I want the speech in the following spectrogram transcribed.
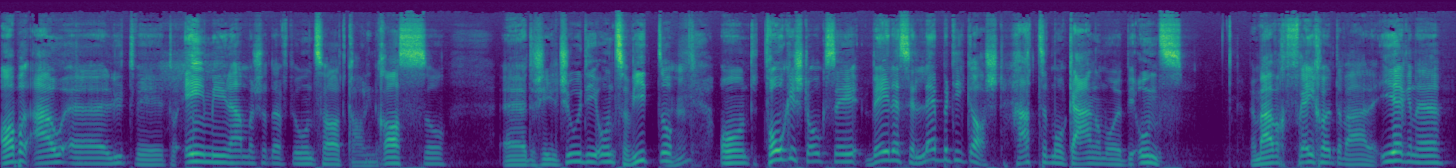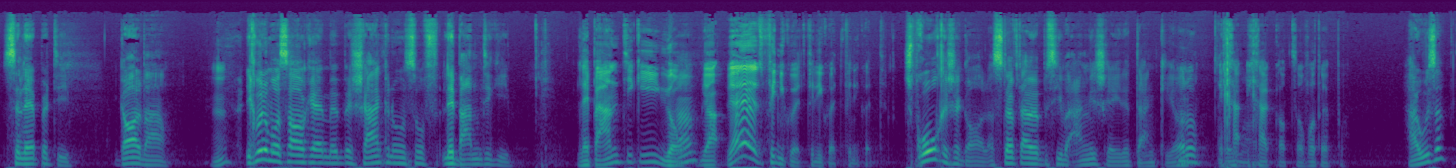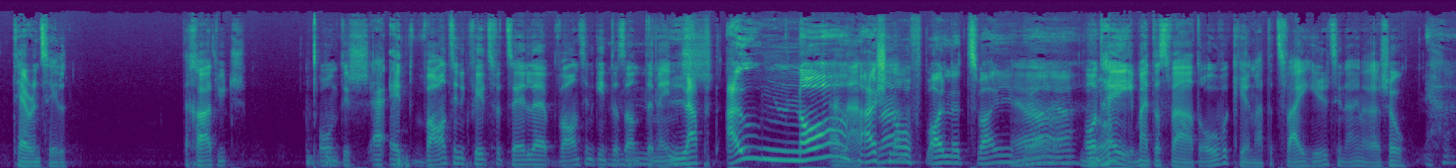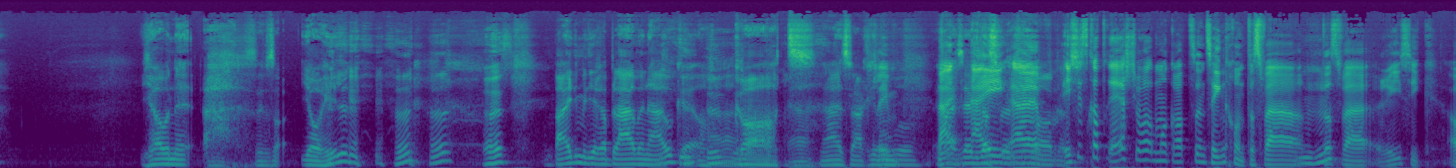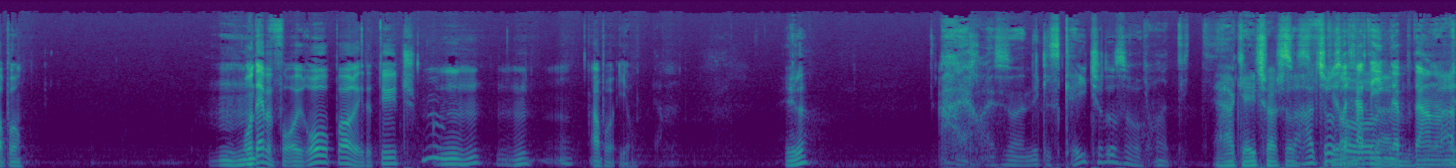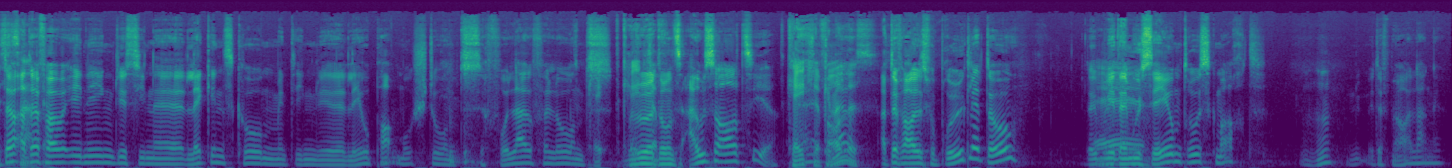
Aber auch äh, Leute wie der Emil haben wir schon bei uns die Caroline Rasso, äh, der Gilles Judy und so weiter. Und die Frage ist gesehen, welchen Celebrity-Gast hätten wir gerne mal bei uns? Wenn wir einfach frei könnten wählen. Irgendeine Celebrity. Egal wer. Ich würde mal sagen, wir beschränken uns auf Lebendige. Lebendige, ja. Ja, ja, ja finde ich gut, finde ich gut, finde ich gut. Die Sprache ist egal. Es dürfte auch jemand sein, der Englisch redet, denke ich, oder? Ich, ich, ich hätte gerade sofort jemanden. Hause? Terence Hill. Der kann auch Deutsch. Und ist, er hat wahnsinnig viel zu erzählen, wahnsinnig interessanter Mensch. Lebt auch noch. Er ist noch. noch auf allen zwei. Ja, Ja. ja. Und hey, ich meine, das wäre der Overkill. Man hat zwei Hills in einer Show. Ja, aber ne. Ach, so, ja, Hill. Hä? Hä? Was? Beide mit ihren blauen Augen. Oh Gott. Nein, das wäre Schlimm. Schlimm. Nein, Ja, nein das äh, ist es gerade der erste, was mir gerade so in den Sinn kommt? Das wäre Mhm. das wär riesig. Aber. Mhm. Und eben von Europa, redet Deutsch. Hm. Aber ja. Hill? Ah, ich weiß so ein Nicolas Cage oder so. Ja, geht schon. schon. Das hat schon Vielleicht so, hat ähm, irgendjemand dann noch Ja, er sagen. darf auch in irgendwie seine Leggings kommen mit irgendwie Leopardmuster und sich volllaufen lassen. Und Cage, Wir Cage, uns auch so anziehen. Cage darf Genau. alles. Er darf alles verprügeln hier. Da wird Äh. ein Museum daraus gemacht. Nicht mehr dürfen wir anlangen.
